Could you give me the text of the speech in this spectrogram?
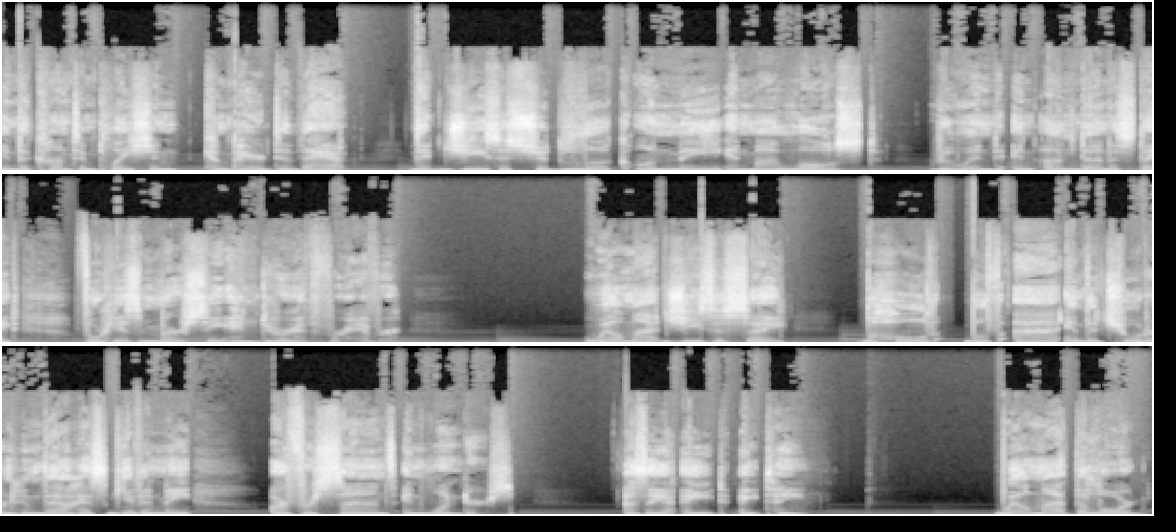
in the contemplation compared to that, that Jesus should look on me in my lost, ruined, and undone estate, for his mercy endureth forever. Well might Jesus say, Behold, both I and the children whom thou hast given me are for signs and wonders. Isaiah 8 18. Well might the Lord,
